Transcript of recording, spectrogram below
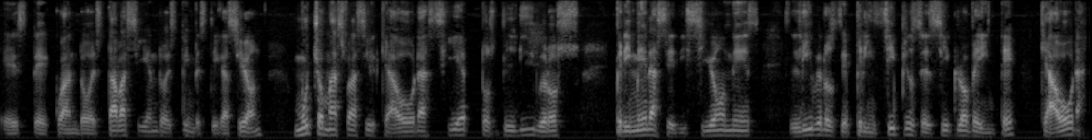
este, cuando estaba haciendo esta investigación, mucho más fácil que ahora, ciertos libros, primeras ediciones, libros de principios del siglo XX, que ahora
